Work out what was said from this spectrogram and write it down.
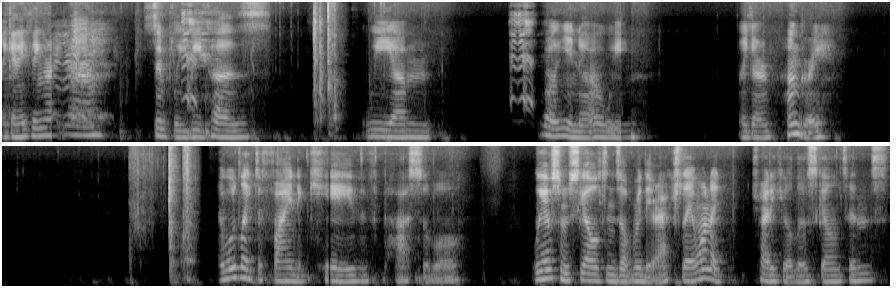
like anything right now, simply because we um, well, you know, we like are hungry. I would like to find a cave if possible. We have some skeletons over there. Actually, I want to try to kill those skeletons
